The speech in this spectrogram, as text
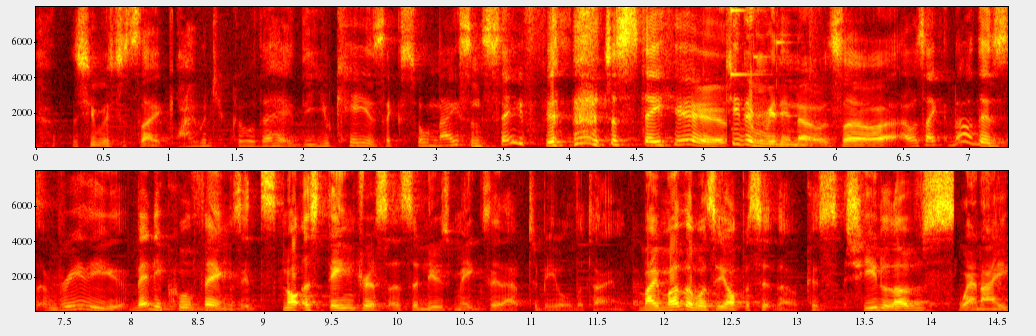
she was just like, why would you go there? The UK is like so nice and safe. just stay here. She didn't really know, so I was like, no, there's really many cool things. It's not as dangerous as the news makes it out to be all the time. My mother was the opposite though, because she loves when I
